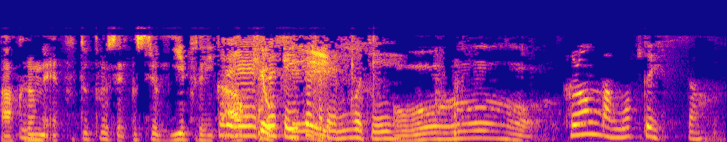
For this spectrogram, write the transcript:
아, 그러면 F2 플러스 F3가 2F 되니까 그래, 아, 오케이, 그래서 오케이. 이때가 되는 거지. 오. 그런 방법도 있어.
